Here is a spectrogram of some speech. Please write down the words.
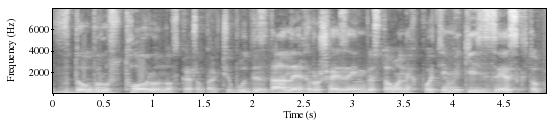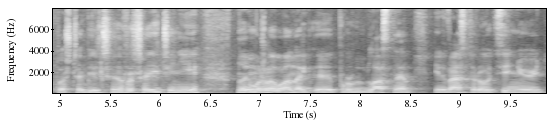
В добру сторону, скажімо так, чи буде з даних грошей заінвестованих потім якийсь зиск, тобто ще більше грошей чи ні. Ну і можливо, е, власне, інвестори оцінюють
